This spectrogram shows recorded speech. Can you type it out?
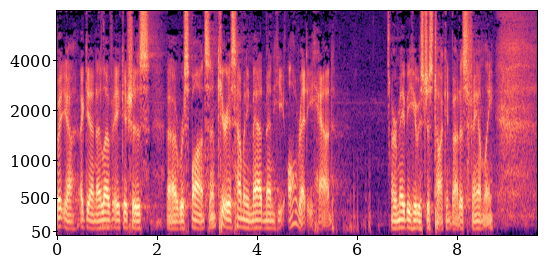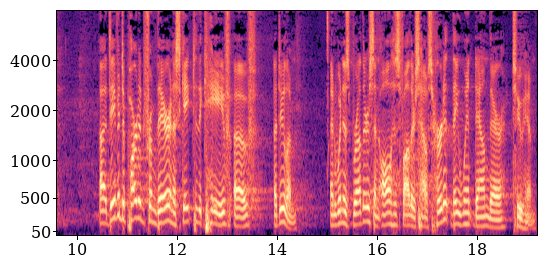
but yeah, again, I love Achish's uh, response. I'm curious how many madmen he already had. Or maybe he was just talking about his family. Uh, David departed from there and escaped to the cave of Adullam. And when his brothers and all his father's house heard it, they went down there to him.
